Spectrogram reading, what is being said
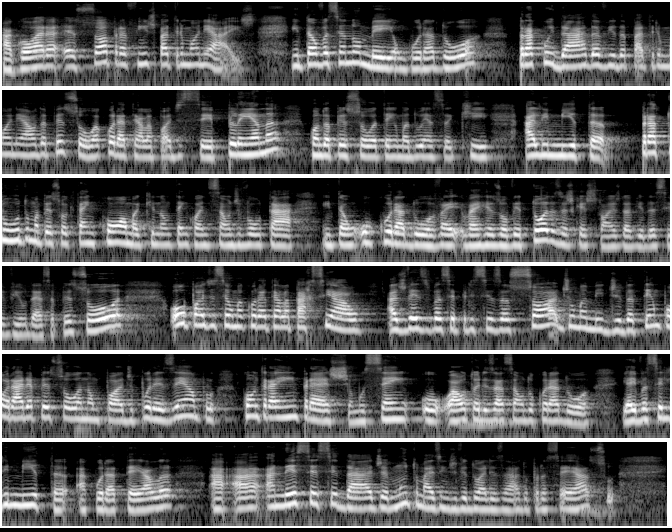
Agora é só para fins patrimoniais. Então você nomeia um curador para cuidar da vida patrimonial da pessoa. A curatela pode ser plena, quando a pessoa tem uma doença que a limita para tudo, uma pessoa que está em coma, que não tem condição de voltar, então o curador vai, vai resolver todas as questões da vida civil dessa pessoa, ou pode ser uma curatela parcial. Às vezes você precisa só de uma medida temporária, a pessoa não pode, por exemplo, contrair empréstimo sem o, a autorização do curador. E aí você limita a curatela, a, a, a necessidade, é muito mais individualizado o processo.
